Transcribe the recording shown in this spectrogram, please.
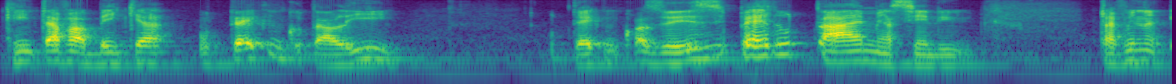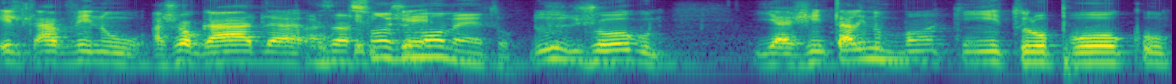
quem estava bem, que a- o técnico tá ali, o técnico às vezes perde o time, assim, ele tá vendo, ele tá vendo a jogada, As ações do momento. do jogo. E a gente tá ali no banco, quem entrou pouco,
